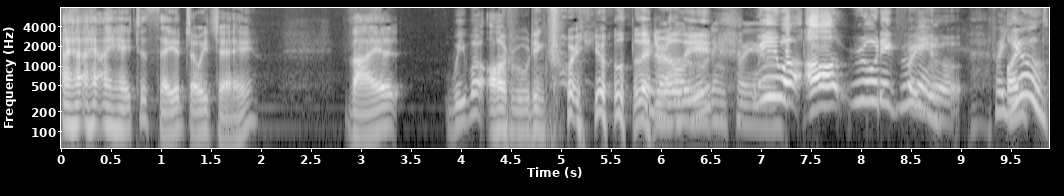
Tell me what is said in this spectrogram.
I, I, I hate to say it, Joey J, weil we were all rooting for you, literally. We were all rooting for you. We were all rooting for rooting. you. For you.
